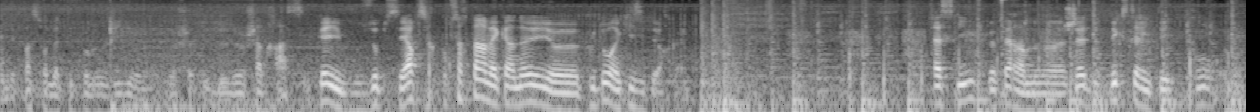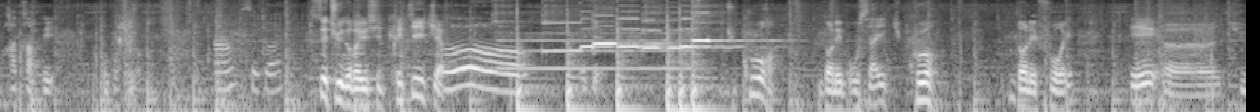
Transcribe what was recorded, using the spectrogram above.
On n'est pas sur de la typologie euh, de, chat de, de chat de race. En tout cas, ils vous observent. c'est Pour certains, avec un œil euh, plutôt inquisiteur quand même. Asling, tu peux faire un, un jet de dextérité pour rattraper ton poursuivant. Hein, c'est quoi? C'est une réussite critique. Oh tu cours dans les broussailles, tu cours dans les fourrés, et euh, tu,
